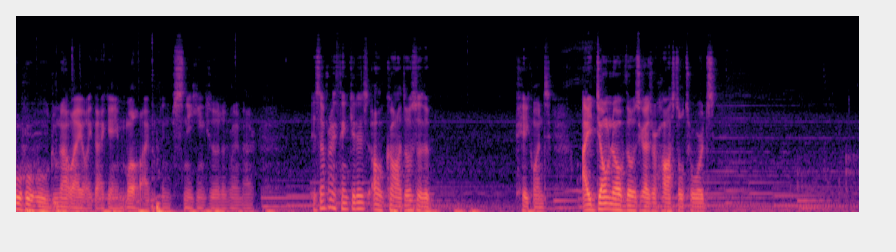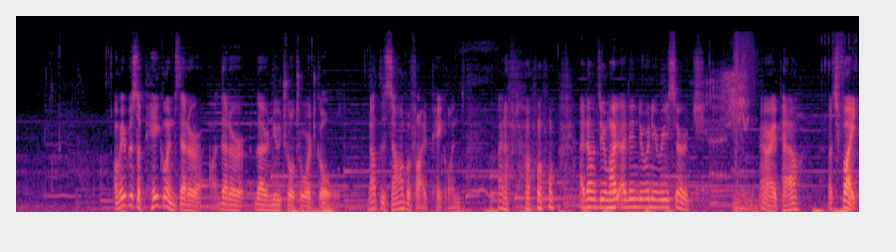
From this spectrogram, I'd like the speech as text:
Ooh, ooh, ooh, do not lag like that game. Well, I'm sneaking, so it doesn't really matter. Is that what I think it is? Oh god, those are the pig ones. I don't know if those guys are hostile towards. Or maybe it's the piglins that are that are that are neutral towards gold, not the zombified piglins. I don't know. I don't do my. I didn't do any research. All right, pal. Let's fight.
